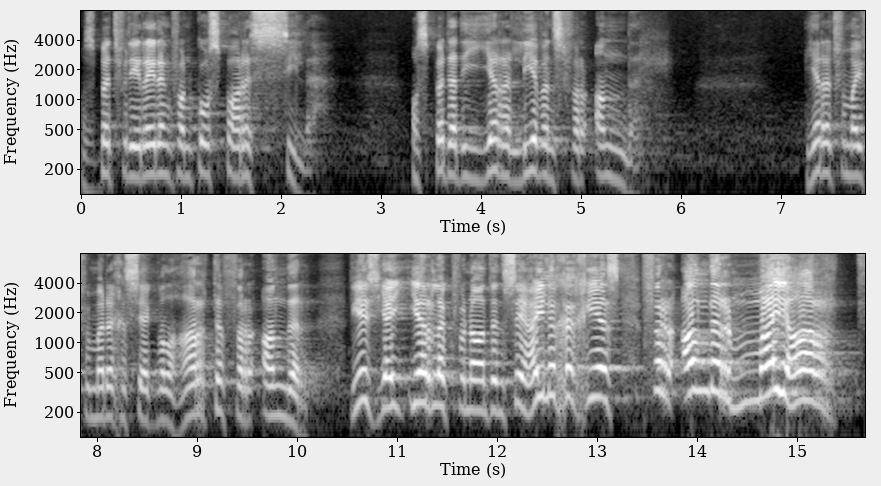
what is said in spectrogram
Ons bid vir die redding van kosbare siele. Ons bid dat die Here lewens verander. Die Here het vir my vanmiddag gesê ek wil harte verander. Wees jy eerlik vanaand en sê Heilige Gees, verander my hart.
